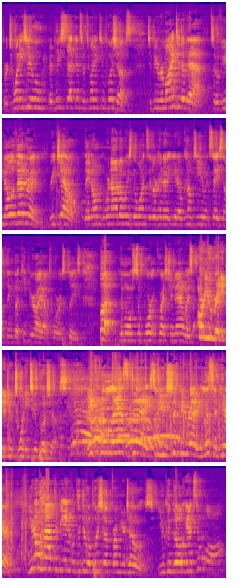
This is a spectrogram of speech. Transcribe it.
for 22, at least seconds or 22 push-ups to be reminded of that. So if you know a veteran, reach out. They don't. We're not always the ones that are going to, you know, come to you and say something, but keep your eye out for us, please. But the most important question now is: Are you ready to do 22 push-ups? Yeah. It's the last day, so you should be ready. Listen here. You don't have to be able to do a push-up from your toes. You can go against the wall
